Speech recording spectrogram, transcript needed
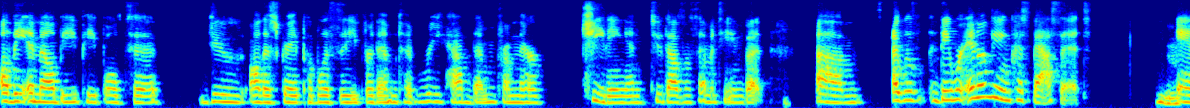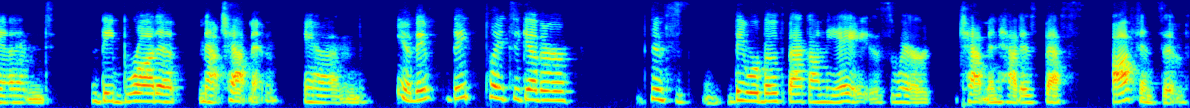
all the MLB people to do all this great publicity for them to rehab them from their cheating in 2017. But um, I was they were interviewing Chris Bassitt, mm-hmm. and they brought up Matt Chapman, and you know they they played together since they were both back on the A's, where Chapman had his best offensive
